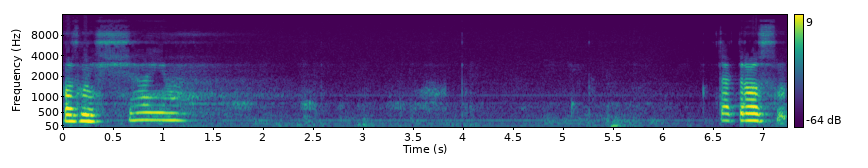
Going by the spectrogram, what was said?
Розміщаємо. Так, треба с-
